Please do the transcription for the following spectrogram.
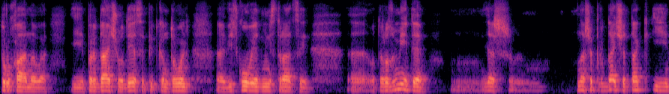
Труханова і передачу Одеси під контроль е, військової адміністрації. Е, От розумієте, я ж наша продача так і,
